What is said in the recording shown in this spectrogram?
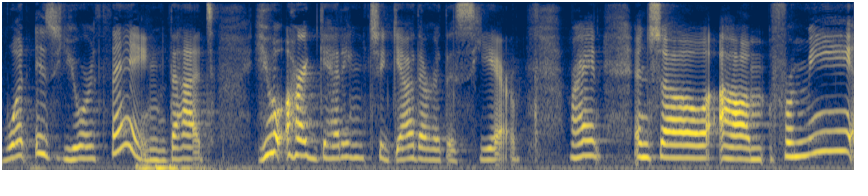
what is your thing that you are getting together this year? right? And so um, for me,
